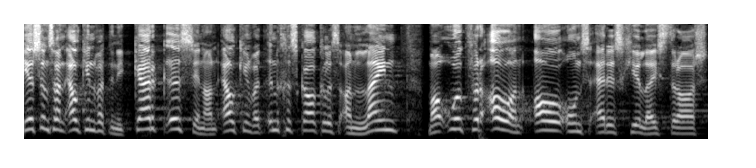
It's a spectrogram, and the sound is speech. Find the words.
Eerstens aan elkeen wat in die kerk is en aan elkeen wat ingeskakel is aanlyn, maar ook veral aan al ons RSG luisteraars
